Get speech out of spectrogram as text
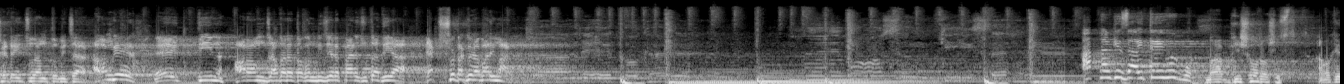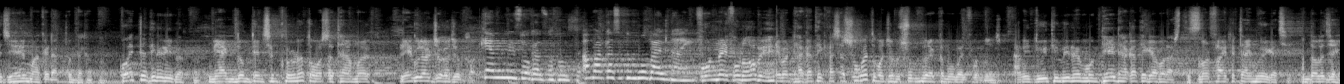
সেটাই চূড়ান্ত বিচার। আলমগীর এই তিন হারাম জাদারে তখন নিজের পায়ের জুতা দিয়া একশো টাকা বাড়ি মার। আপনার কি যাইতেই হইব? মা ভীষণ অসুস্থ। আমাকে যে মাকে ডাক্তার দেখাতে কয়েকটা দিনেরই ব্যাপার। তুমি একদম টেনশন করো না তোমার সাথে আমার রেগুলার যোগাযোগ হয় কেমনি যোগাযোগ হবে? আমার কাছে তো মোবাইল নাই। ফোন নাই ফোন হবে। এবার ঢাকা থেকে আসার সময় তোমার জন্য সুন্দর একটা মোবাইল ফোন নিয়ে আমি দুই তিন দিনের মধ্যেই ঢাকা থেকে আবার আসতেছি। তোমার ফ্লাইটের টাইম হয়ে গেছে। আমি তাহলে যাই।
